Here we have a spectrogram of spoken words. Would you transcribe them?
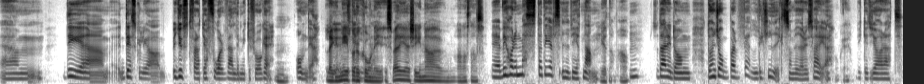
Ehm, det, det skulle jag, just för att jag får väldigt mycket frågor mm. om det. Lägger ni produktion i, i Sverige, Kina, någon annanstans? Eh, vi har det mestadels i Vietnam. Vietnam? Ja, Så där är de, de jobbar väldigt likt som vi gör i Sverige. okej. Vilket gör att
